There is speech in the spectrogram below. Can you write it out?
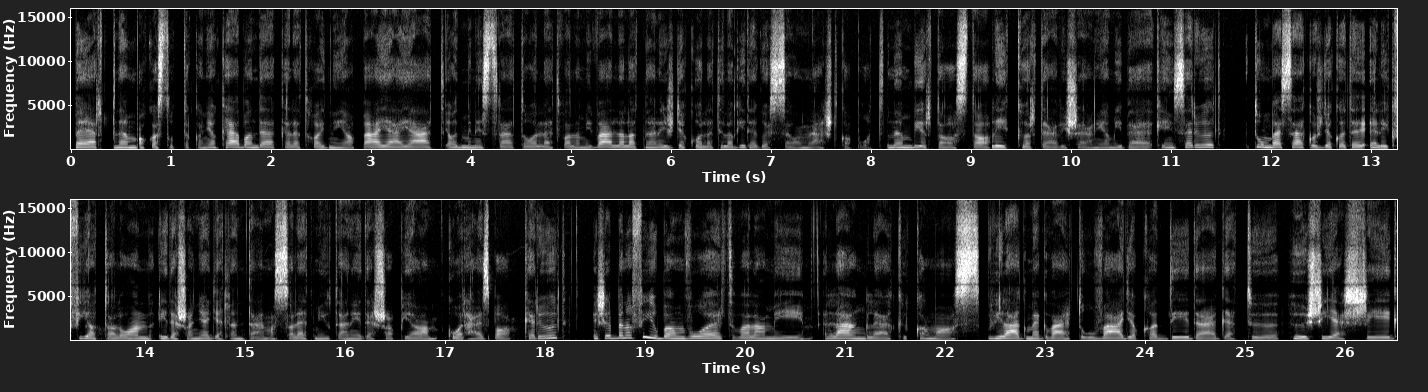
pert nem akasztottak a nyakában, de el kellett hagyni a pályáját, adminisztrátor lett valami vállalatnál, és gyakorlatilag idegösszeomlást kapott. Nem bírta azt a légkört elviselni, amiben kényszerült, Tumbás Ákos gyakorlatilag elég fiatalon édesanyja egyetlen támasza lett, miután édesapja kórházba került, és ebben a fiúban volt valami lánglelkű kamasz, világmegváltó vágyakat dédelgető, hősiesség,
